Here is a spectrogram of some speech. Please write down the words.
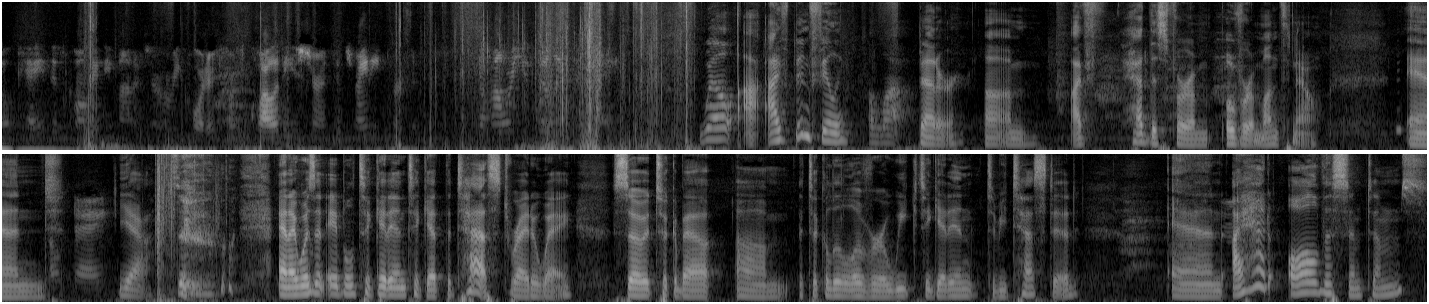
Okay, this call may be monitored or recorded for quality assurance and training purposes. So, how are you feeling today? Well, I- I've been feeling a lot better. Um, I've had this for a, over a month now, and Okay. Yeah, and I wasn't able to get in to get the test right away, so it took about um, it took a little over a week to get in to be tested, and I had all the symptoms,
